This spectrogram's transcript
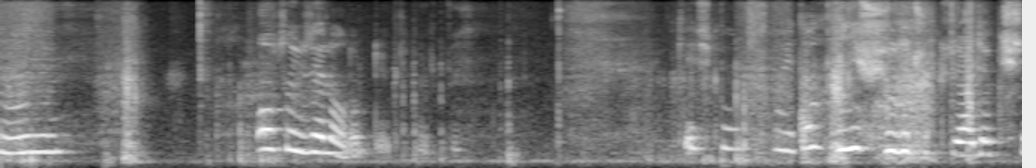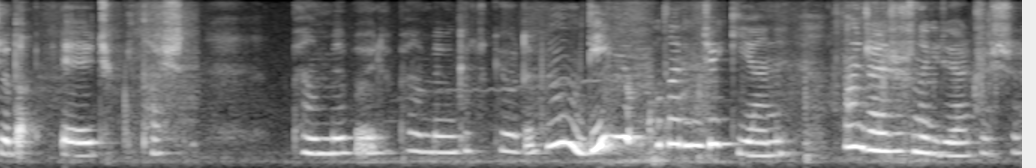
Yani olsa güzel olur diye düşünüyorum. Keşke olsaydı. Hani şurada çok güzel yakışır da e, çıktı taşlı. Pembe böyle pembe mi gözüküyor da bilmiyorum. Değil mi? O kadar ince ki yani. Anca anca şuna gidiyor arkadaşlar.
